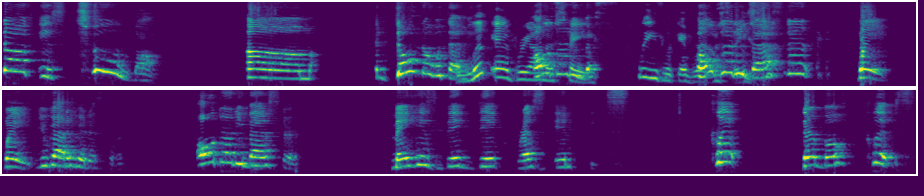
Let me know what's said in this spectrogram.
Dogg is too long. Um, I don't know what that means. Look at Brianna's Dirty Ba- face. Please look at Old Brianna's dirty face. bastard. Wait, wait, you gotta hear this one. Old dirty bastard. May his big dick rest in peace. Clip. They're both clips.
